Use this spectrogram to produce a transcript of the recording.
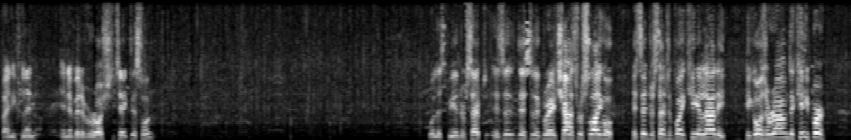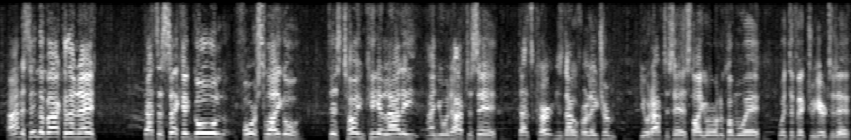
Benny Flynn in a bit of a rush to take this one. Will this be intercepted? Is it, this is a great chance for Sligo. It's intercepted by Keelan Lally. He goes around the keeper and it's in the back of the net. That's a second goal for Sligo. this time Cian Lally, and you would have to say that's curtains now for Leitrim. You would have to say Sligo are going to come away with the victory here today.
